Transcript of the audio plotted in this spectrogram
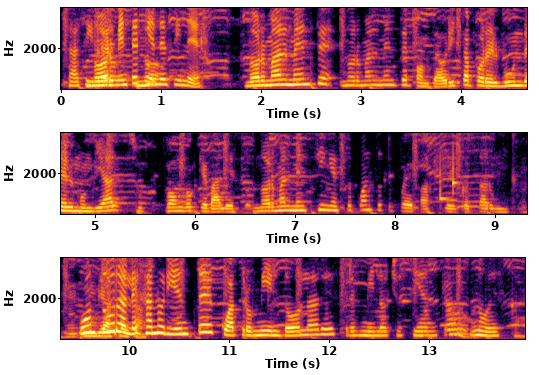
o sea, si No, realmente no. tienes dinero. Normalmente, normalmente, ponte, ahorita por el boom del mundial, supongo que vale esto. Normalmente sin esto, ¿cuánto te puede te costar un. Un viaje tour a allá? lejano oriente, 4 mil dólares, 3 mil 800, caro. no es caro.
